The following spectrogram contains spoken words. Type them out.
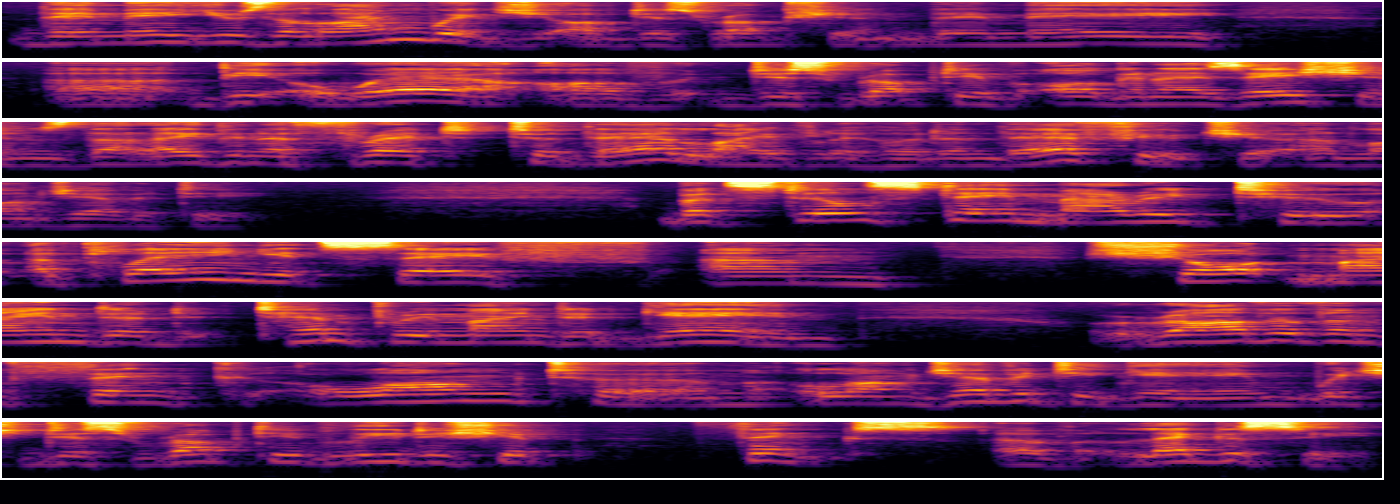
They may use the language of disruption. They may uh, be aware of disruptive organizations that are even a threat to their livelihood and their future and longevity. But still stay married to a playing it safe, um, short-minded, temporary-minded game rather than think long-term longevity game which disruptive leadership thinks of legacy.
